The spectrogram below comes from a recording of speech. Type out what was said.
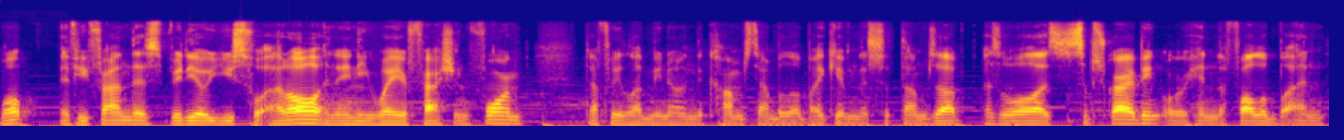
Well, if you found this video useful at all in any way or fashion form, definitely let me know in the comments down below by giving this a thumbs up, as well as subscribing or hitting the follow button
